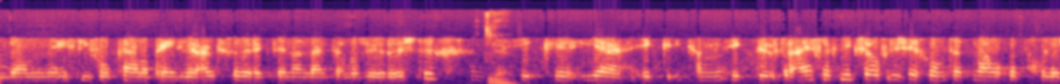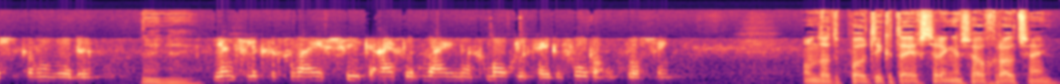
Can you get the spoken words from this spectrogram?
dan is die vulkaan opeens weer uitgewerkt en dan lijkt alles weer rustig. Ja. Ik, eh, ja, ik, ik, kan, ik durf er eigenlijk niks over te zeggen hoe dat nou opgelost kan worden. Nee, nee. Menselijke gewijs zie ik eigenlijk weinig mogelijkheden voor de oplossing. Omdat de politieke tegenstellingen zo groot zijn.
